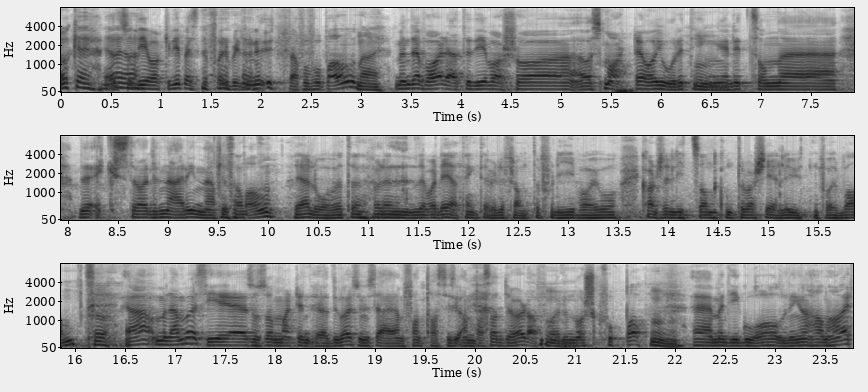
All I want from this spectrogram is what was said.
Okay, ja, ja. Så de var ikke de beste forbildene utafor fotballen. Nei. Men det var det at de var så uh, smarte og gjorde ting Mm. litt sånn uh, det ekstraordinære innenfor fotballen. Det er lov, vet du. For den, det var det jeg tenkte jeg ville fram til, for de var jo kanskje litt sånn kontroversielle utenfor banen. Så Ja, men der må jeg si sånn som Martin Ødegaard syns jeg er en fantastisk ambassadør da, for norsk fotball. Eh, med de gode holdningene han har.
